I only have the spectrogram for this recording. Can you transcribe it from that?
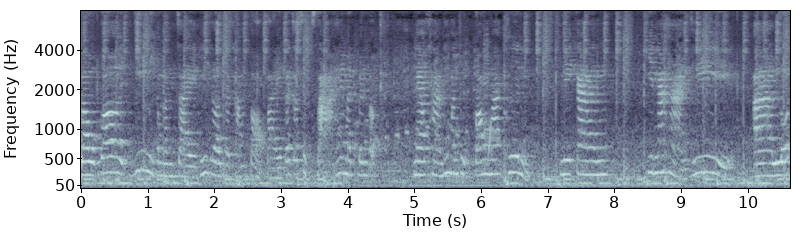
เราก็ยิ่งมีกำลังใจที่เราจะทำต่อไป ก็จะศึกษาให้มันเป็นแบบแนวทางที่มันถูกต้องมากขึ้น มีการ กินอาหารที่ลด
